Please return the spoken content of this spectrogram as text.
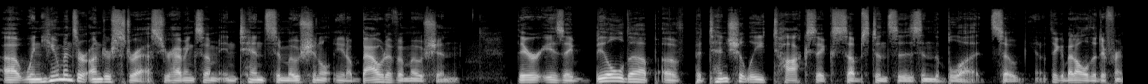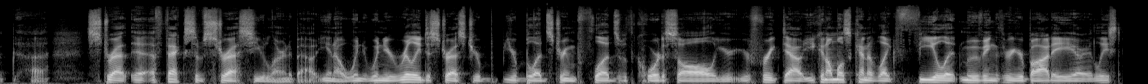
Uh, when humans are under stress, you're having some intense emotional, you know, bout of emotion there is a buildup of potentially toxic substances in the blood. So, you know, think about all the different uh, stress effects of stress you learn about. You know, when when you're really distressed, your your bloodstream floods with cortisol. You're you're freaked out. You can almost kind of like feel it moving through your body, or at least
